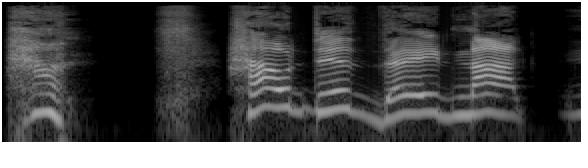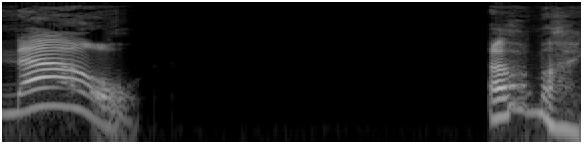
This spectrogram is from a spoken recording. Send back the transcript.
How? How did they not know? Oh my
